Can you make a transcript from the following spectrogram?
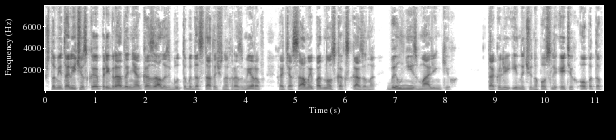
что металлическая преграда не оказалась будто бы достаточных размеров, хотя самый поднос, как сказано, был не из маленьких. Так или иначе, но после этих опытов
